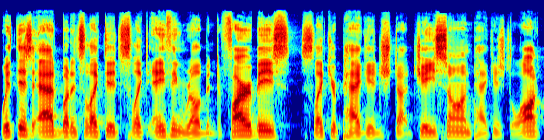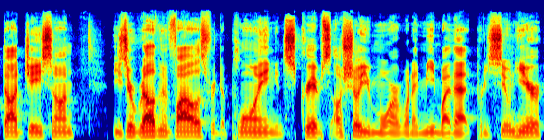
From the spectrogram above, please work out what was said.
With this add button selected, select anything relevant to Firebase, select your package.json, package.lock.json. These are relevant files for deploying and scripts. I'll show you more what I mean by that pretty soon here.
